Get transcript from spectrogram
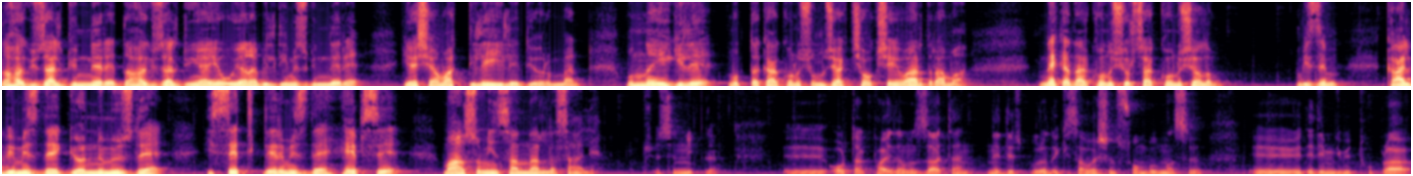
daha güzel günlere, daha güzel dünyaya uyanabildiğimiz günleri yaşamak dileğiyle diyorum ben. Bununla ilgili mutlaka konuşulacak çok şey vardır ama ne kadar konuşursak konuşalım bizim kalbimizde, gönlümüzde, hissettiklerimizde hepsi masum insanlarla Salih. Kesinlikle. Ee, ortak paydamız zaten nedir? Buradaki savaşın son bulması. Ee, dediğim gibi toprağa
